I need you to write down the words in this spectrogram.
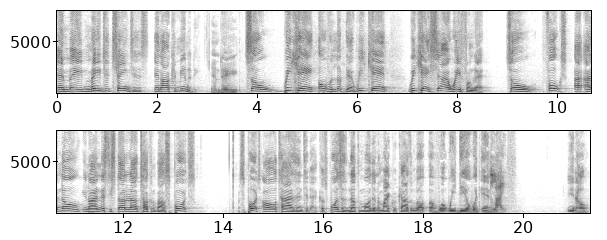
and made major changes in our community. indeed. So we can't overlook that. We can't we can't shy away from that. So folks, I, I know, you know, I initially started out talking about sports. Sports all ties into that because sports is nothing more than a microcosm of, of what we deal with in life. You know,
